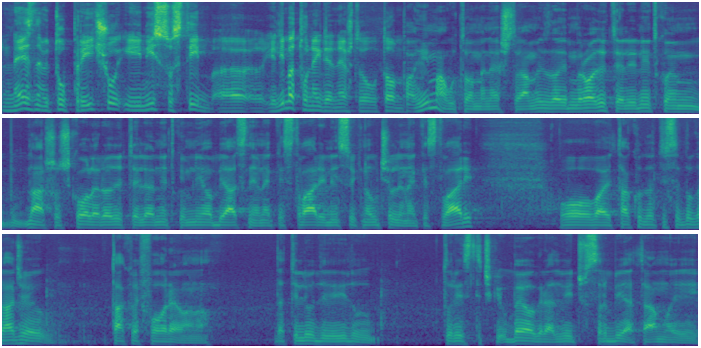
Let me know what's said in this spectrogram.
ne znaju tu priču i nisu s tim. Uh, jel ima tu negdje nešto u tom? Pa ima u tome nešto. Ja mislim da im roditelji, nitko im, znaš, od škole roditelja, nitko im nije objasnio neke stvari, nisu ih naučili neke stvari. Ovaj, tako da ti se događaju takve fore, ono, da ti ljudi idu turistički u Beograd, viču Srbija tamo i...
